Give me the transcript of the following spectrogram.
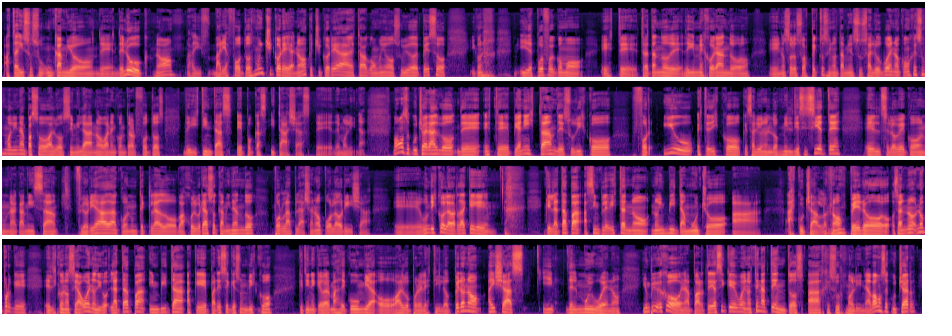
hasta hizo un cambio de, look, ¿no? Hay varias fotos, muy chicorea, ¿no? Que chicorea estaba medio subido de peso y, con, y después fue como este, tratando de, ir mejorando eh, no solo su aspecto, sino también su salud. Bueno, con Jesús Molina pasó algo similar, ¿no? Van a encontrar fotos de distintas épocas y tallas de Molina. Vamos a escuchar algo de este pianista, de su disco For You, este disco que salió en el 2017. Él se lo ve con una camisa floreada, con un teclado bajo el brazo, caminando por la playa, ¿no? Por la orilla. Eh, un disco, la verdad, que, que la tapa a simple vista no, no invita mucho a, a escucharlo, ¿no? Pero, o sea, no, no porque el disco no sea bueno, digo, la tapa invita a que parece que es un disco que tiene que ver más de cumbia o algo por el estilo. Pero no, hay jazz, y del muy bueno. Y un pibe joven aparte. Así que bueno, estén atentos a Jesús Molina. Vamos a escuchar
